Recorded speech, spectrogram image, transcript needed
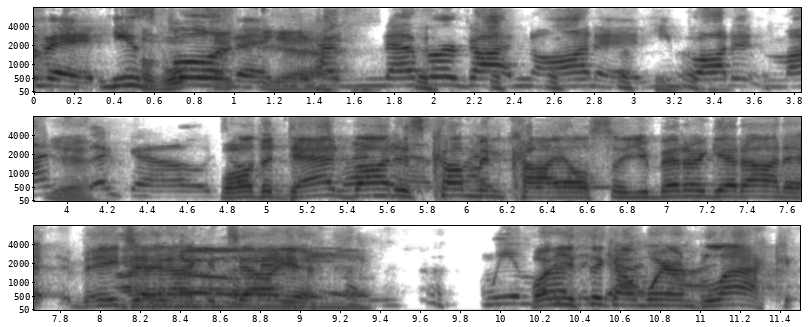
of it. He's full of it. Yeah. He has never gotten on it. He bought it months yeah. ago. Well, the dad bod is coming, Kyle, so you better get on it. AJ I and I can tell you. We Why do you think I'm wearing bod. black?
